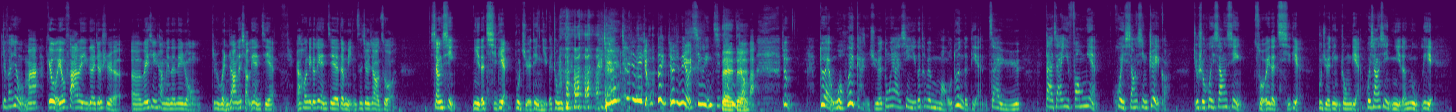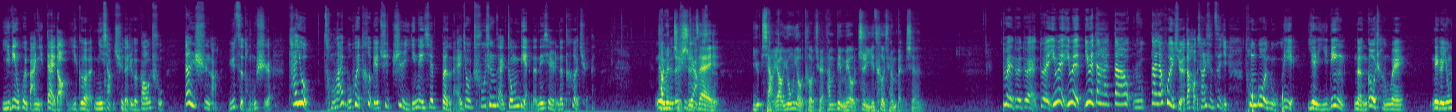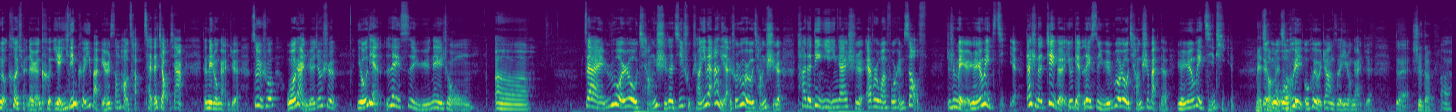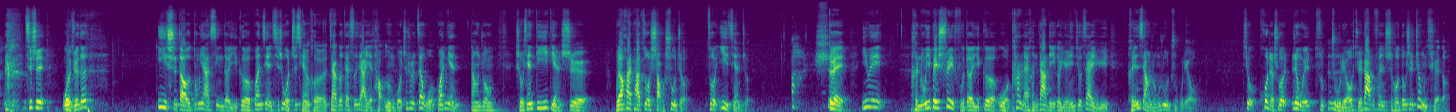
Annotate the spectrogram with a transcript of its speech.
就发现我妈给我又发了一个，就是呃微信上面的那种就是文章的小链接，然后那个链接的名字就叫做“相信。你的起点不决定你的终点”，就就是那种对，就是那种心灵鸡汤，你知道吧？就对我会感觉东亚性一个特别矛盾的点在于，大家一方面会相信这个，就是会相信所谓的起点不决定终点，会相信你的努力。一定会把你带到一个你想去的这个高处，但是呢，与此同时，他又从来不会特别去质疑那些本来就出生在终点的那些人的特权。他们只是在有想要拥有特权，他们并没有质疑特权本身。对对对对，因为因为因为大家大家如大家会觉得好像是自己通过努力也一定能够成为。那个拥有特权的人可也一定可以把别人桑炮踩踩在脚下的那种感觉，所以说我感觉就是有点类似于那种呃，在弱肉强食的基础上，因为按理来说弱肉强食它的定义应该是 everyone for himself，就是每人人人为己，但是呢，这个有点类似于弱肉强食版的人人为集体，没错，我我会我会有这样子的一种感觉。对，是的啊。其实我觉得，意识到东亚性的一个关键，其实我之前和嘉哥在私下也讨论过，就是在我观念当中，首先第一点是不要害怕做少数者，做意见者。啊，是对，因为很容易被说服的一个，我看来很大的一个原因就在于很想融入主流，就或者说认为主主流绝大部分时候都是正确的。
